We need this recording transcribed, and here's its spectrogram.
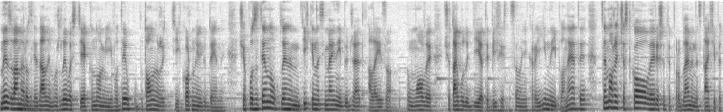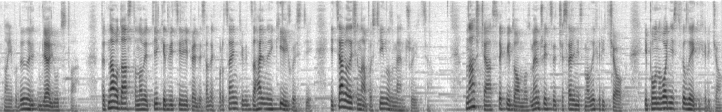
ми з вами розглядали можливості економії води в побутовому житті кожної людини, що позитивно вплине не тільки на сімейний бюджет, але й за умови, що так будуть діяти більшість населення країни і планети. Це може частково вирішити проблеми нестачі питної води для людства. Питна вода становить тільки 2,5% від загальної кількості, і ця величина постійно зменшується. В наш час, як відомо, зменшується чисельність малих річок і повноводність великих річок.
